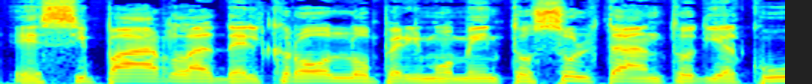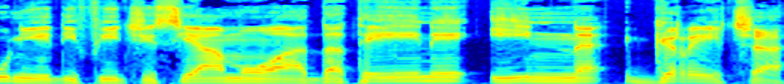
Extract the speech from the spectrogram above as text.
e si parla del crollo per il momento soltanto di alcuni edifici. Siamo ad Atene in Grecia.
